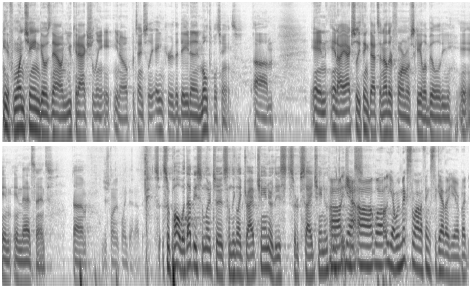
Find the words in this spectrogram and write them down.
if one chain goes down, you could actually you know, potentially anchor the data in multiple chains. Um, and, and I actually think that's another form of scalability in, in that sense. Um, just wanted to point that out there. So, so, Paul, would that be similar to something like Drive Chain or these sort of side chain implementations? Uh, yeah, uh, well, yeah, we mixed a lot of things together here, but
